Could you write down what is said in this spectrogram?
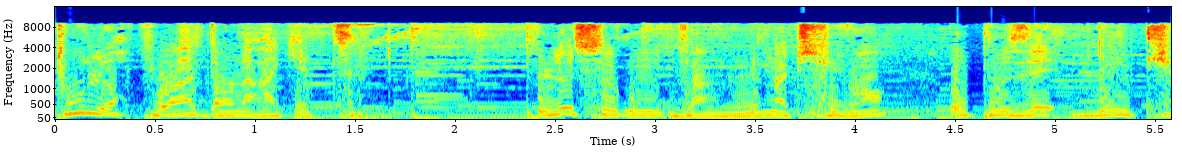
tout leur poids dans la raquette. Le second, enfin le match suivant opposait donc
